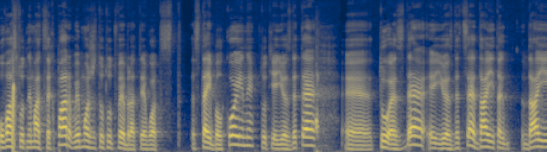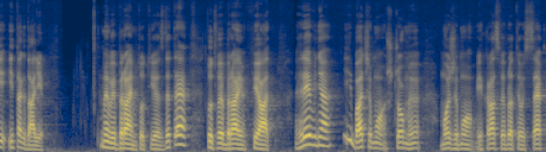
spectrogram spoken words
у вас тут нема цих пар, ви можете тут вибрати от стейблкоїни, тут є USDT, е, TUSD, е, USDC, DAI і так, DAI і так далі. Ми вибираємо тут USDT, тут вибираємо Fiat гривня і бачимо, що ми можемо якраз вибрати ось це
